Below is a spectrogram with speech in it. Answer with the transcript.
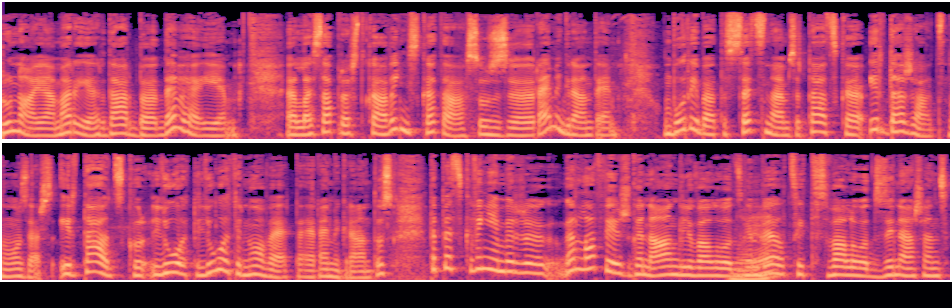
runājām arī ar darba devējiem, eh, lai saprastu, kā viņi skatās uz eh, remigrantiem. Un būtībā tas secinājums ir tāds, ka ir dažādas nozars. Ir tādas, kur ļoti, ļoti novērtē remigrantus, tāpēc, ka viņiem ir eh, gan latviešu, gan angļu valodas, gan Jā. vēl citas valodas zināšanas.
